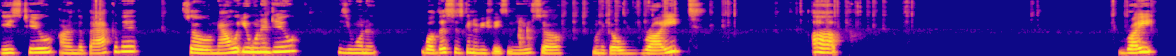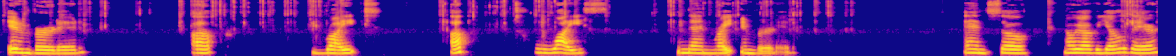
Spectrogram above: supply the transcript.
these two are in the back of it. So now what you want to do is you want to, well this is going to be facing you, so I'm gonna go right, up, right inverted, up, right, up twice, and then right inverted. And so now we have a yellow there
